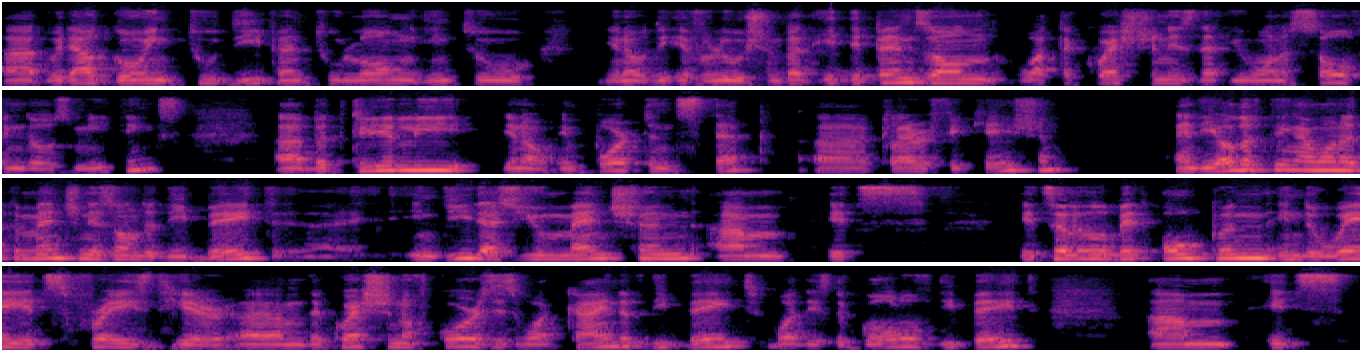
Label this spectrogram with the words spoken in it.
uh, without going too deep and too long into you know the evolution. But it depends on what the question is that you want to solve in those meetings. Uh, but clearly you know important step uh, clarification. And the other thing i wanted to mention is on the debate. Uh, indeed as you mentioned um, it's it's a little bit open in the way it's phrased here. Um, the question of course is what kind of debate? What is the goal of debate? Um, it's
